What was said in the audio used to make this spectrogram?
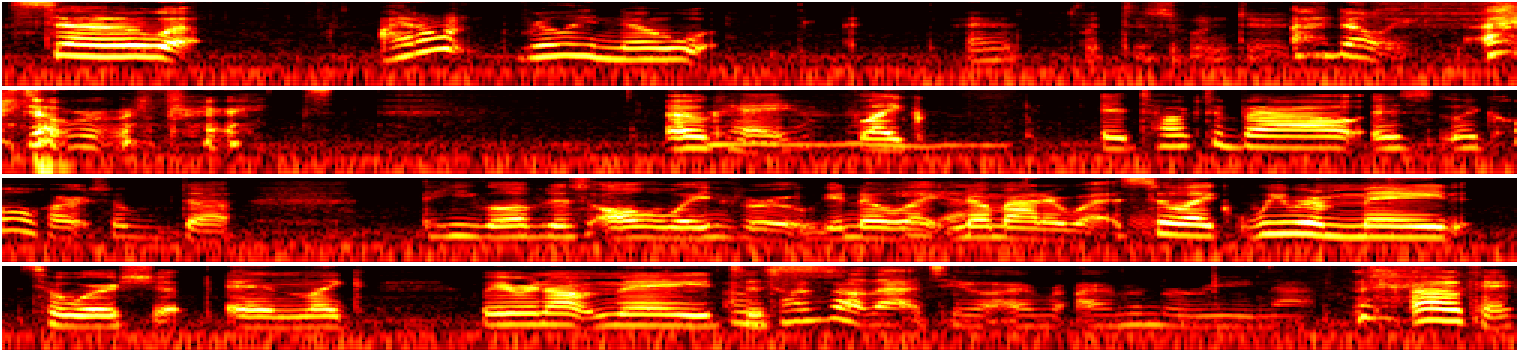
so, I don't really know uh, what this one did. I don't, I don't remember it. Okay, like it talked about is like whole heart. So duh, he loved us all the way through. You know, like Yeah. no matter what. So like we were made to worship, and like we were not made to. We talked s- about that too. I, I remember reading that. Oh, okay.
